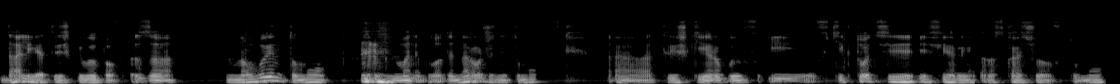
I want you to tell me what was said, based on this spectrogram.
Далі я трішки випав з новин, тому в мене було день народження, тому трішки робив і в Тіктоці ефіри розкачував, тому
